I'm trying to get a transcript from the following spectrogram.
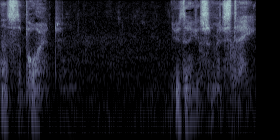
That's the point. You think it's a mistake?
